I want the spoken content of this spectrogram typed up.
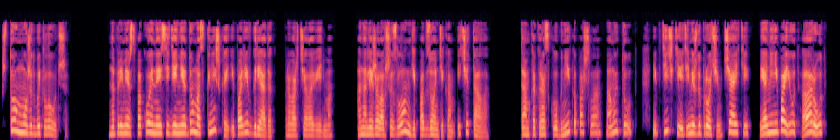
Что может быть лучше?» «Например, спокойное сидение дома с книжкой и полив грядок», проворчала ведьма. Она лежала в шезлонге под зонтиком и читала. Там как раз клубника пошла, а мы тут. И птички эти, между прочим, чайки. И они не поют, а орут.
